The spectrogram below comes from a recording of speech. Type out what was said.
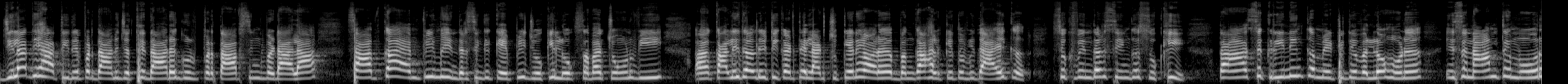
ਜ਼ਿਲ੍ਹਾ ਦਿਹਾਤੀ ਦੇ ਪ੍ਰਧਾਨ ਜਥੇਦਾਰ ਗੁਰਪ੍ਰਤਾਪ ਸਿੰਘ ਵਡਾਲਾ, ਸਾਬਕਾ ਐਮਪੀ ਮਹਿੰਦਰ ਸਿੰਘ ਕੇਪੀ, ਜੋ ਕਿ ਲੋਕ ਸਭਾ ਚੋਣ ਵੀ ਅਕਾਲੀ ਦਲ ਦੀ ਟਿਕਟ ਤੇ ਲੜ ਚੁੱਕੇ ਨੇ ਔਰ ਬੰਗਾ ਹਲਕੇ ਤੋਂ ਵਿਧਾਇਕ ਸੁਖਵਿੰਦਰ ਸਿੰਘ ਸੁਖੀ। ਤਾਂ ਸਕਰੀਨਿੰਗ ਕਮੇਟੀ ਦੇ ਵੱਲੋਂ ਹੁਣ ਇਸ ਨਾਮ ਤੇ ਮੋਹਰ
